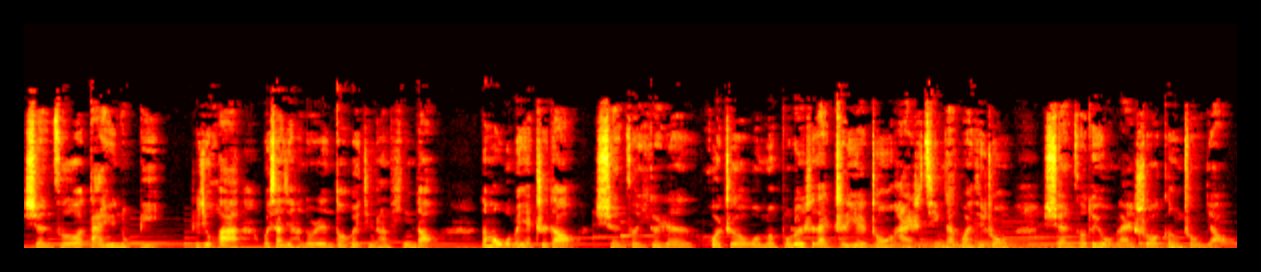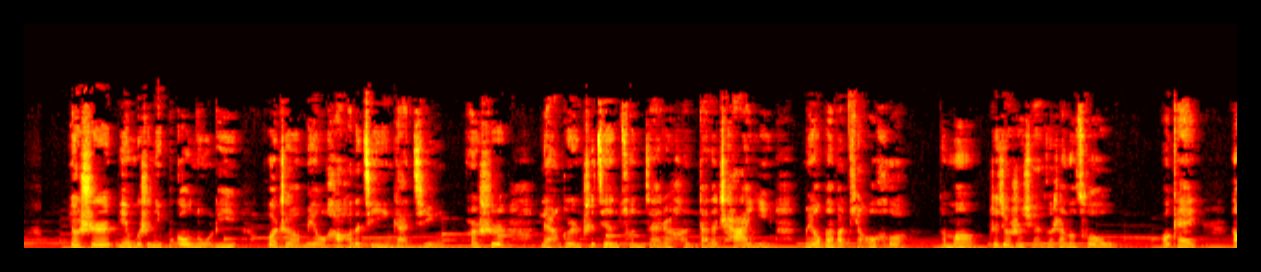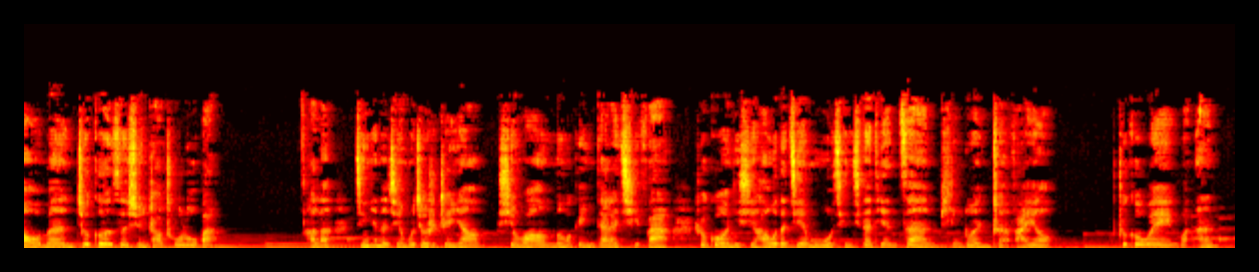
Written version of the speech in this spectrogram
选择大于努力这句话，我相信很多人都会经常听到。那么我们也知道，选择一个人，或者我们不论是在职业中还是情感关系中，选择对于我们来说更重要。有时并不是你不够努力，或者没有好好的经营感情，而是两个人之间存在着很大的差异，没有办法调和。那么这就是选择上的错误。OK，那我们就各自寻找出路吧。好了，今天的节目就是这样，希望能够给你带来启发。如果你喜欢我的节目，请记得点赞、评论、转发哟。祝各位晚安。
